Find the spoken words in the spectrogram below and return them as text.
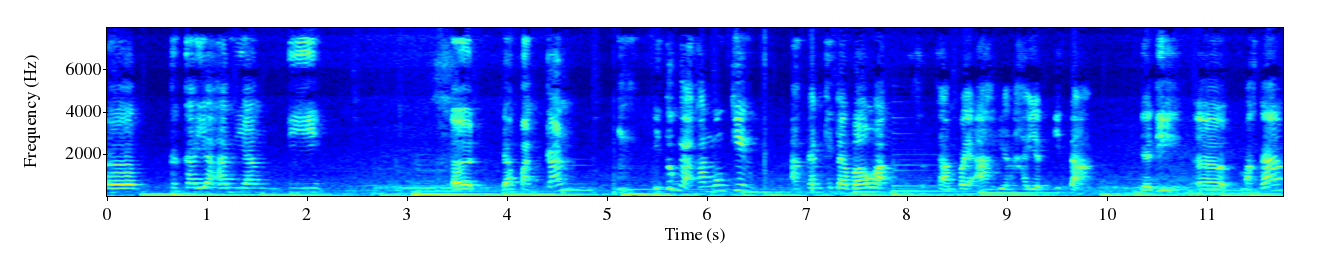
uh, kekayaan yang didapatkan uh, itu nggak akan mungkin akan kita bawa sampai akhir hayat kita. Jadi uh, maka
